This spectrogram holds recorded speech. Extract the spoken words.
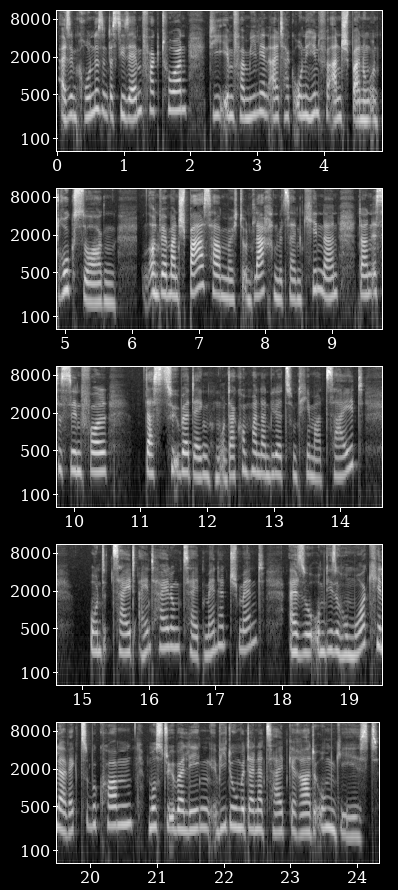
Also im Grunde sind das dieselben Faktoren, die im Familienalltag ohnehin für Anspannung und Druck sorgen. Und wenn man Spaß haben möchte und lachen mit seinen Kindern, dann ist es sinnvoll, das zu überdenken. Und da kommt man dann wieder zum Thema Zeit und Zeiteinteilung, Zeitmanagement. Also um diese Humorkiller wegzubekommen, musst du überlegen, wie du mit deiner Zeit gerade umgehst.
